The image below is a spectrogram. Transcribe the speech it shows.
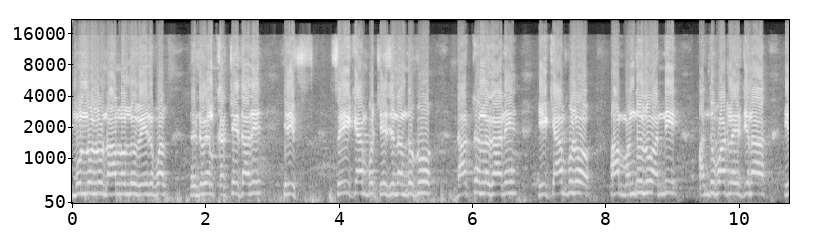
మూడు నెలలు నాలుగు నెలలు వెయ్యి రూపాయలు రెండు వేలు ఖర్చు అవుతుంది. ఇది ఫ్రీ క్యాంపు చేసినందుకు డాక్టర్లు కానీ ఈ క్యాంపులో ఆ మందులు అన్నీ అందుబాటులో ఇచ్చిన ఈ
